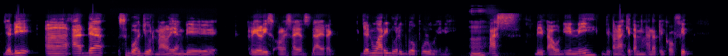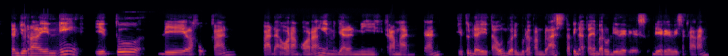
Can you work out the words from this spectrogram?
Jadi eh, ada sebuah jurnal yang dirilis oleh Science Direct Januari 2020 ini. Hmm? Pas di tahun ini di tengah kita menghadapi COVID dan jurnal ini itu dilakukan pada orang-orang yang menjalani Ramadan itu dari tahun 2018 tapi datanya baru dirilis dirilis sekarang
